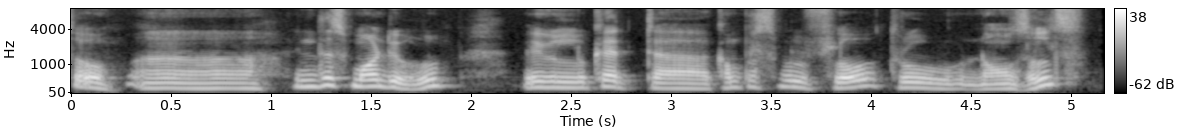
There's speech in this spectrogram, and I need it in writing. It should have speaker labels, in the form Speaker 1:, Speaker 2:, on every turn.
Speaker 1: So, uh, in this module, we will look at uh, compressible flow through nozzles.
